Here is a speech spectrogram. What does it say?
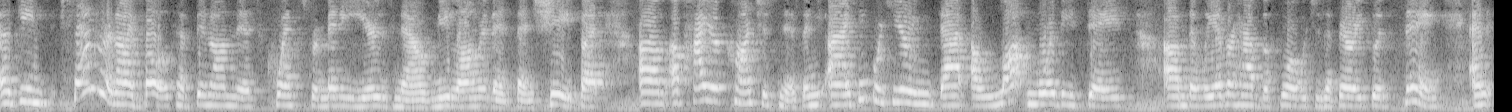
uh, Dean, Sandra and I both have been on this quest for many years now, me longer than, than she, but um, of higher consciousness. And I think we're hearing that a lot more these days um, than we ever have before, which is a very good thing. And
